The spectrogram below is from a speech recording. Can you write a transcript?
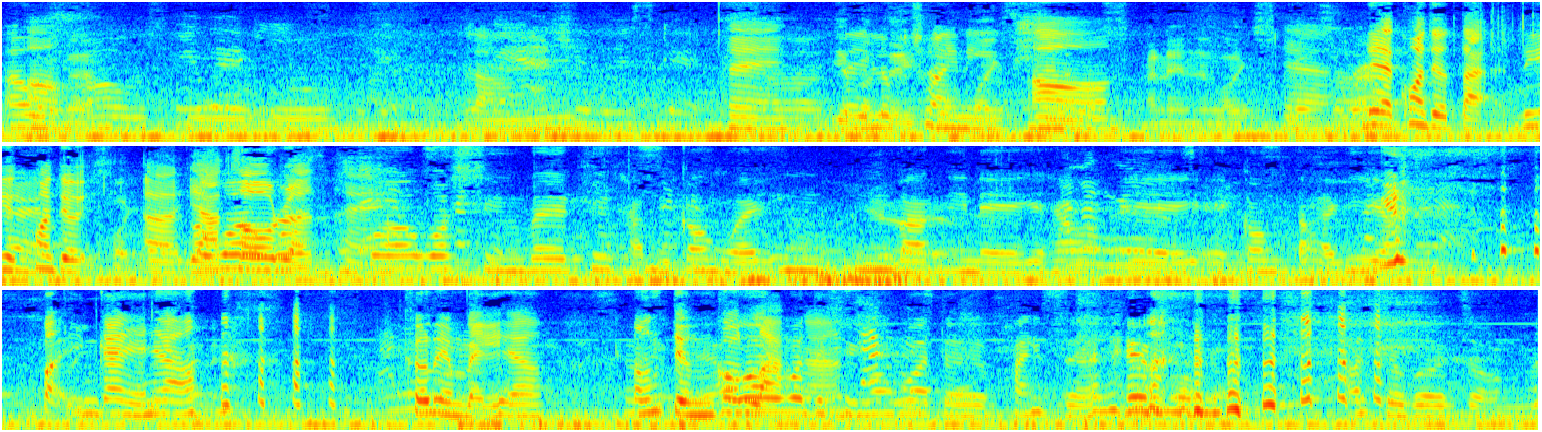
啊，有有有 they，look Chinese，哦，你也看到大，你也看到呃亚洲人，嘿。我我想要去和你讲话，因因因会晓会会讲台语啊。不应该会晓，可能未晓，拢中国人啊。我我就是我，我中啊。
